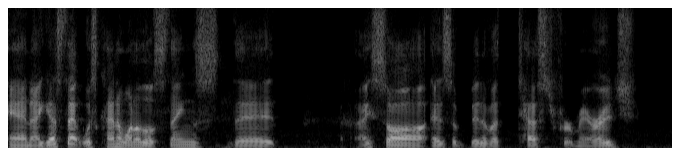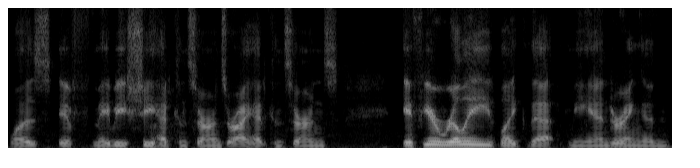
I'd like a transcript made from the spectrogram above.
And I guess that was kind of one of those things that I saw as a bit of a test for marriage was if maybe she had concerns or I had concerns. If you're really like that meandering and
